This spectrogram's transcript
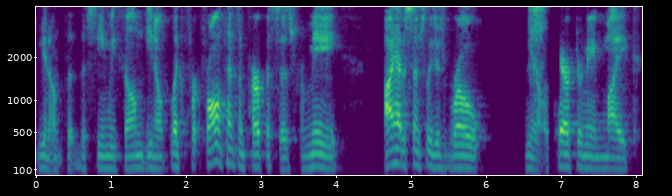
you know, the, the scene we filmed, you know, like for, for all intents and purposes, for me, I had essentially just wrote, you know, a character named Mike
